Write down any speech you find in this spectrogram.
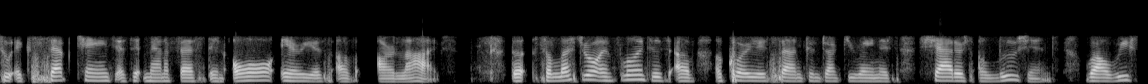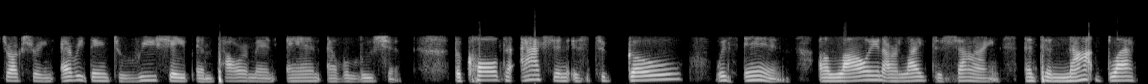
to accept change as it manifests in all areas of our lives. The celestial influences of Aquarius Sun conjunct Uranus shatters illusions while restructuring everything to reshape empowerment and evolution. The call to action is to go within, allowing our light to shine and to not black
